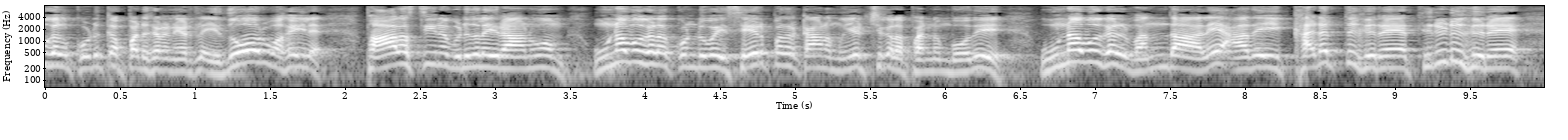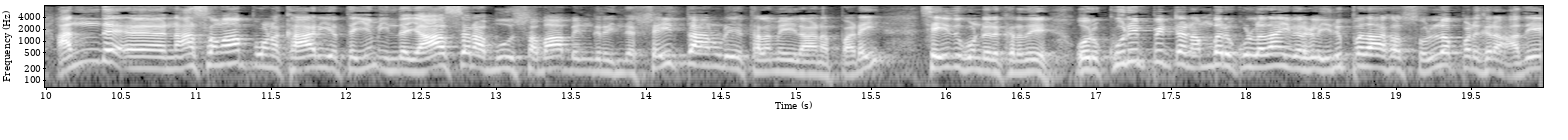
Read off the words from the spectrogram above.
உணவுகள் கொடுக்கப்படுகிற நேரத்தில் ஏதோ ஒரு வகையில் பாலஸ்தீன விடுதலை இராணுவம் உணவுகளை கொண்டு போய் சேர்ப்பதற்கான முயற்சிகளை பண்ணும்போது உணவுகள் வந்தாலே அதை கடத்துகிற திருடுகிற அந்த நாசமாக போன காரியத்தையும் இந்த யாசர் அபு ஷபாப் என்கிற இந்த ஷைத்தானுடைய தலைமையிலான படை செய்து கொண்டிருக்கிறது. ஒரு குறிப்பிட்ட நம்பருக்குள்ள தான் இவர்கள் இருப்பதாக சொல்லப்படுகிற அதே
